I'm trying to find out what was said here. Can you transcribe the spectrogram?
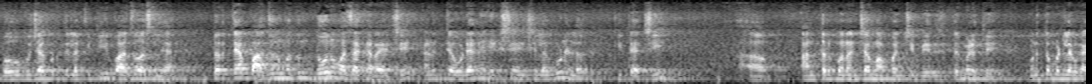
बहुभुजाकृतीला किती बाजू असल्या तर त्या बाजूंमधून दोन वजा करायचे आणि तेवढ्याने एकशे ऐंशीला गुणलं की त्याची आंतरकोनांच्या मापांची बेरीज इथं मिळते. म्हणून तो म्हटलं बघा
